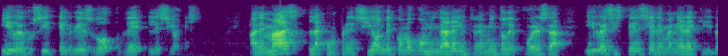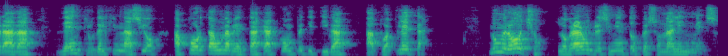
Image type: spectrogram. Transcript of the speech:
y reducir el riesgo de lesiones. Además, la comprensión de cómo combinar el entrenamiento de fuerza y resistencia de manera equilibrada dentro del gimnasio aporta una ventaja competitiva a tu atleta. Número 8. Lograr un crecimiento personal inmenso.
